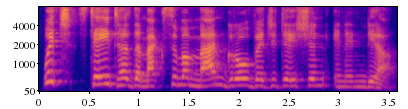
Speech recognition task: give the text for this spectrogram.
Which state has the maximum mangrove vegetation in India?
